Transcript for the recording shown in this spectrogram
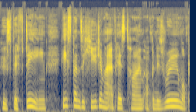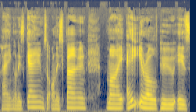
who's 15, he spends a huge amount of his time up in his room or playing on his games or on his phone. My eight year old, who is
